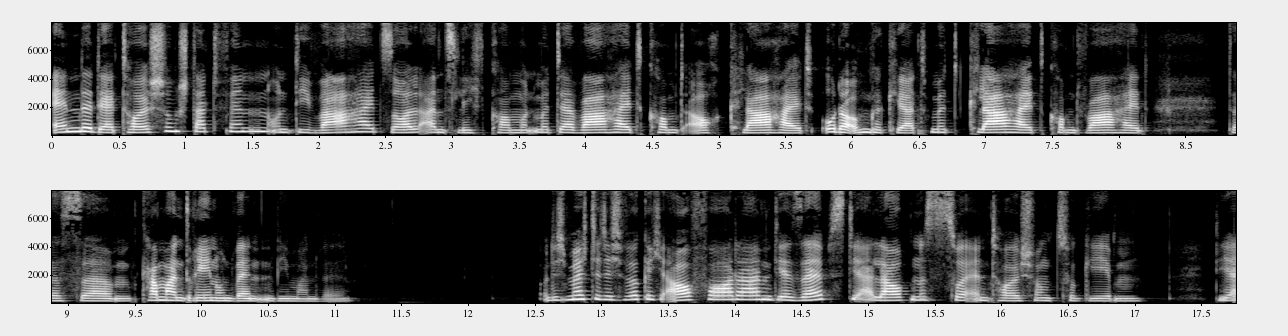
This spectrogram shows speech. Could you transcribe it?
Ende der Täuschung stattfinden und die Wahrheit soll ans Licht kommen. Und mit der Wahrheit kommt auch Klarheit oder umgekehrt. Mit Klarheit kommt Wahrheit. Das ähm, kann man drehen und wenden, wie man will. Und ich möchte dich wirklich auffordern, dir selbst die Erlaubnis zur Enttäuschung zu geben. Die,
